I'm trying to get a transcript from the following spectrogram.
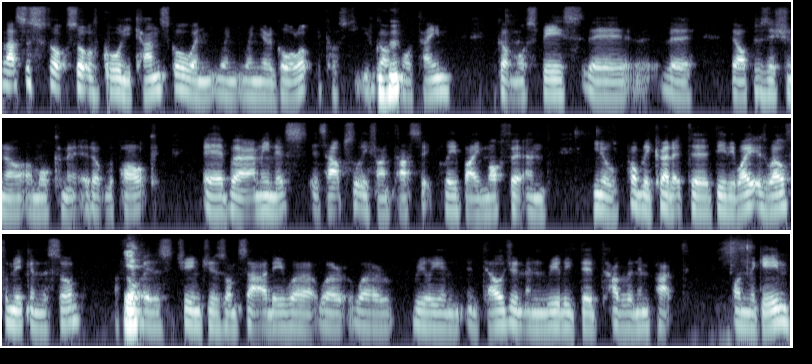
that's the sort, sort of goal you can score when when when you're a goal up because you've got mm-hmm. more time, you've got more space. The the the opposition are, are more committed up the park. Uh, but I mean, it's it's absolutely fantastic play by Moffat and you know, probably credit to Davie White as well for making the sub. I thought yeah. his changes on Saturday were were, were really in, intelligent and really did have an impact on the game.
